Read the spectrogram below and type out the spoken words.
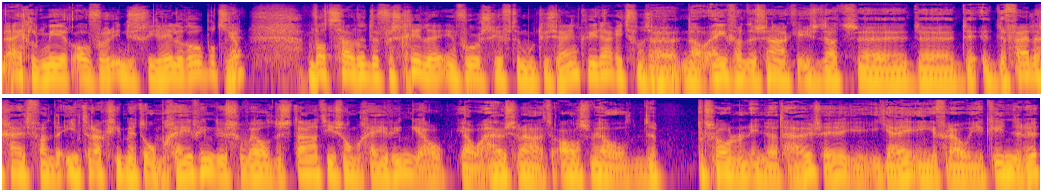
eigenlijk meer over industriële robots. Ja. Wat zouden de verschillen in voorschriften moeten zijn? Kun je daar iets van zeggen? Uh, nou, een van de zaken is dat uh, de, de, de, veiligheid van de interactie met de omgeving, dus zowel de statische omgeving, jouw, jouw huisraad, als wel de personen in dat huis, hè, jij en je vrouw en je kinderen,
